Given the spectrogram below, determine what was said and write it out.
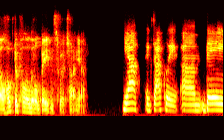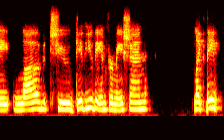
They'll hope to pull a little bait and switch on you. Yeah, exactly. Um, they love to give you the information. Like they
